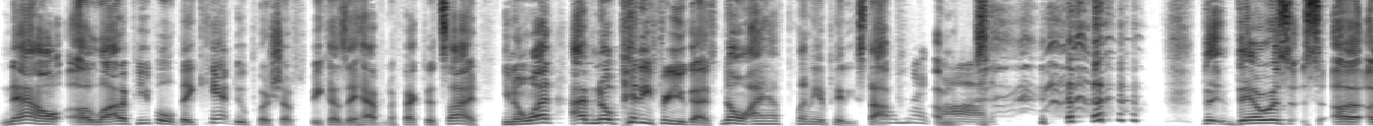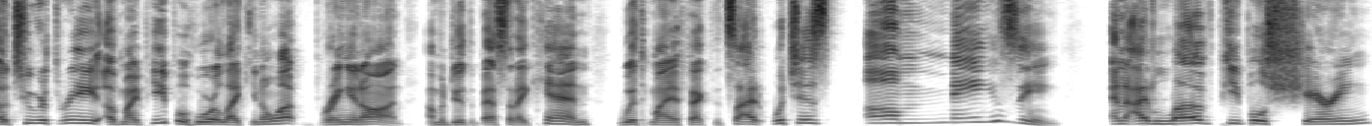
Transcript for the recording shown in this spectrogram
Now, a lot of people they can't do push-ups because they have an affected side. You know what? I have no pity for you guys. No, I have plenty of pity. Stop. Oh my God. there was a, a two or three of my people who were like, you know what, bring it on. I'm gonna do the best that I can with my affected side, which is amazing. And I love people sharing,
